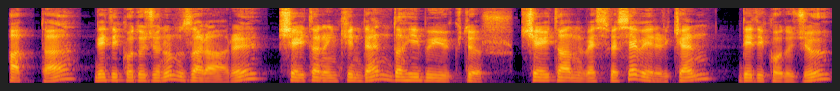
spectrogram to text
Hatta dedikoducunun zararı şeytanınkinden dahi büyüktür. Şeytan vesvese verirken dedikoducu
